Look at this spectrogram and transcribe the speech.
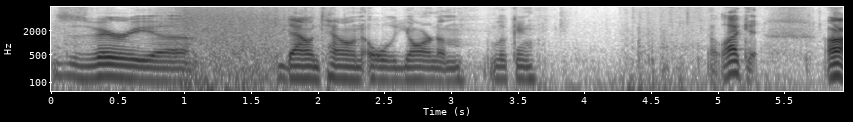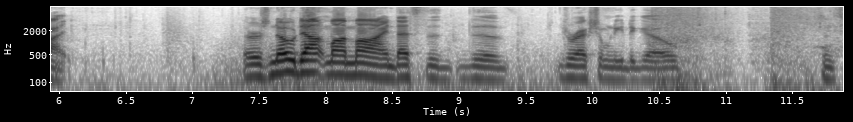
This is very uh, downtown old Yharnam looking. I like it. Alright. There's no doubt in my mind that's the, the direction we need to go. Since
